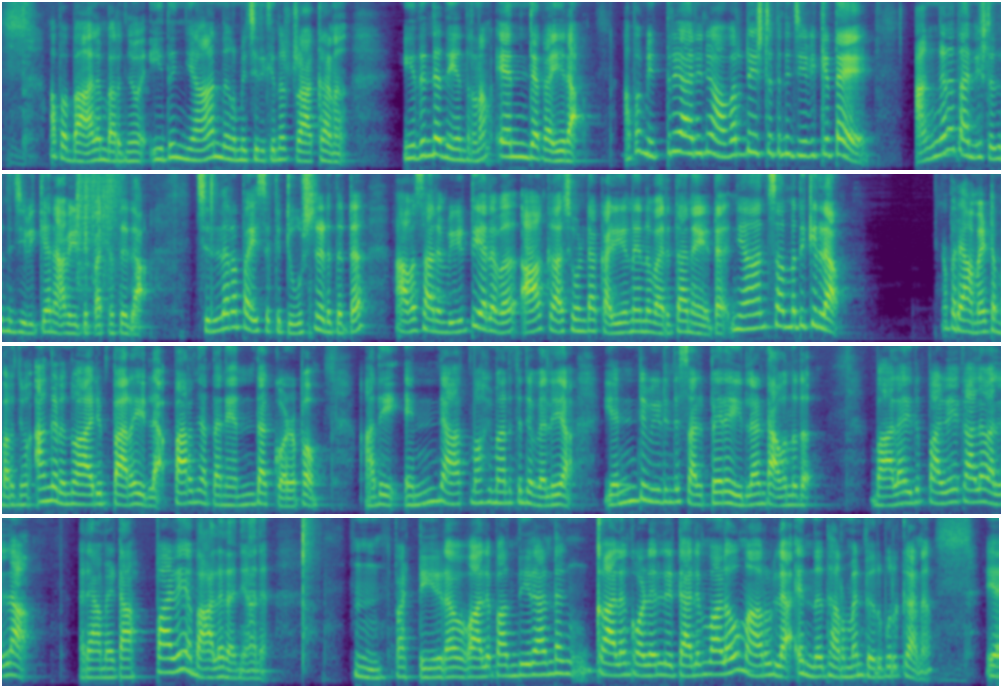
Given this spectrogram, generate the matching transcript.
അപ്പോൾ ബാലൻ പറഞ്ഞു ഇത് ഞാൻ നിർമ്മിച്ചിരിക്കുന്ന ട്രാക്കാണ്. ഇതിന്റെ നിയന്ത്രണം എന്റെ കയ്യിലാണ് അപ്പം ഇത്ര ആരിനും അവരുടെ ഇഷ്ടത്തിന് ജീവിക്കട്ടെ? അങ്ങനെ തന്റെ ഇഷ്ടത്തിന് ജീവിക്കാൻ ആ വീട്ടിൽ പറ്റത്തില്ല. ചില്ലറ പൈസയ്ക്ക് ട്യൂഷൻ എടുത്തിട്ട് അവസാനം വീട്ടിയലവ് ആ കാശ് കൊണ്ടാ കഴിയണമെന്ന് വരുത്താനായിട്ട് ഞാൻ സമ്മതിക്കില്ല. അപ്പോൾ രാമേട്ടൻ പറഞ്ഞു അങ്ങനൊന്നും ആരും പറയില്ല. പറഞ്ഞാൽ തന്നെ എന്താ കുഴപ്പം? അതെ എന്റെ ആത്മാഭിമാനത്തിന്റെ വിലയാണ് എന്റെ വീടിന്റെ സൽപ്പേര ഇല്ലാണ്ടാവുന്നത്. ബാല ഇത് പഴയ കാലമല്ല. രാമേട്ട പഴയ ബാലനാ ഞാൻ പട്ടിയുടെ വാൽ പന്തിരാണ്ട് കാലം കുഴലിലിട്ടാലും വളവും മാറില്ല എന്ന് ധർമ്മൻ പെറുപിറുക്കാണ്.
